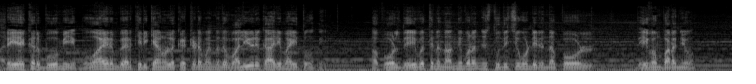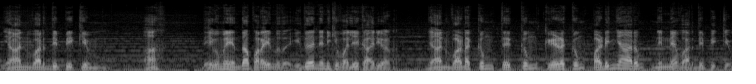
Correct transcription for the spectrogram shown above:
അര ഏക്കർ ഭൂമി മൂവായിരം പേർക്ക് ഇരിക്കാനുള്ള കെട്ടിടം എന്നത് വലിയൊരു കാര്യമായി തോന്നി. അപ്പോൾ ദൈവത്തിന് നന്ദി പറഞ്ഞു സ്തുതിച്ചുകൊണ്ടിരുന്നപ്പോൾ ദൈവം പറഞ്ഞു ഞാൻ വർദ്ധിപ്പിക്കും. ആ ദൈവമേ എന്താ പറയുന്നത്? ഇത് തന്നെ എനിക്ക് വലിയ കാര്യമാണ്. ഞാൻ വടക്കും തെക്കും കിഴക്കും പടിഞ്ഞാറും നിന്നെ വർദ്ധിപ്പിക്കും.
